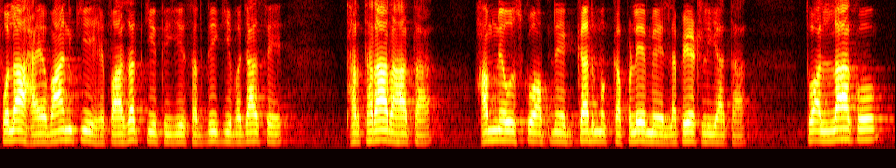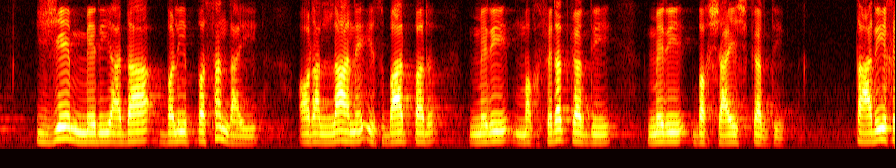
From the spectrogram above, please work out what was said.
फ़ला हैवान की हिफाजत की थी, ये सर्दी की वजह से थरथरा रहा था, हमने उसको अपने गर्म कपड़े में लपेट लिया था तो अल्लाह को ये मेरी अदा बड़ी पसंद आई और अल्लाह ने इस बात पर मेरी मगफ़रत कर दी मेरी बख्शाइश कर दी। तारीख़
